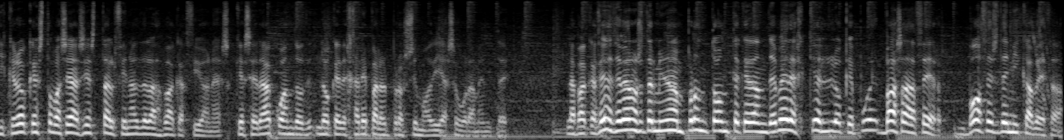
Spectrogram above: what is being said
Y creo que esto va a ser así hasta el final de las vacaciones, que será cuando lo que dejaré para el próximo día seguramente. Las vacaciones de verano se terminarán pronto, aún te quedan deberes, ¿qué es lo que vas a hacer? Voces de mi cabeza.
